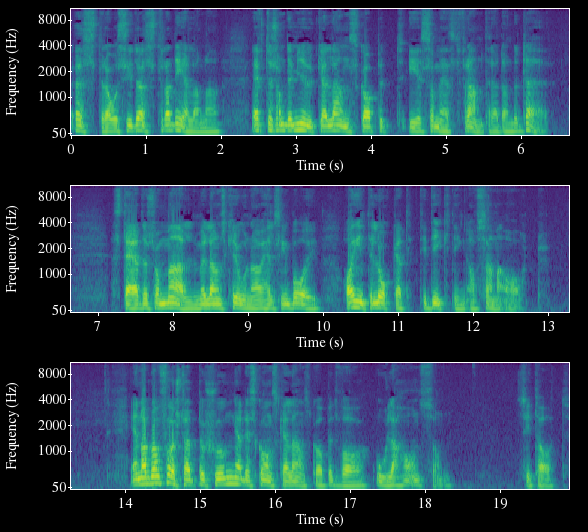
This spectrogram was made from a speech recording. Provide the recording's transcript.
östra och sydöstra delarna eftersom det mjuka landskapet är som mest framträdande där. Städer som Malmö, Landskrona och Helsingborg har inte lockat till diktning av samma art. En av de första att besjunga det skånska landskapet var Ola Hansson. Citat.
